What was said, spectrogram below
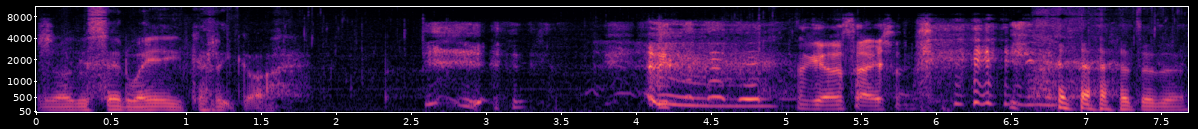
Luego dice, güey, qué rico. okay, I'm sorry. so- Entonces,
